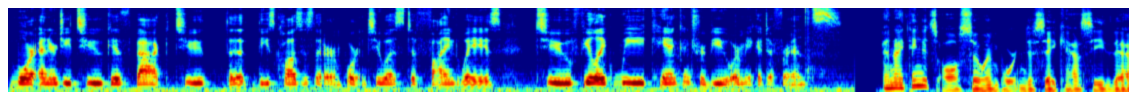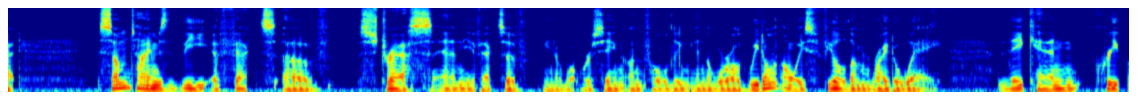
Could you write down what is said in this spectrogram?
more energy to give back to the these causes that are important to us to find ways to feel like we can contribute or make a difference. And I think it's also important to say, Cassie, that sometimes the effects of stress and the effects of you know what we're seeing unfolding in the world, we don't always feel them right away. They can creep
